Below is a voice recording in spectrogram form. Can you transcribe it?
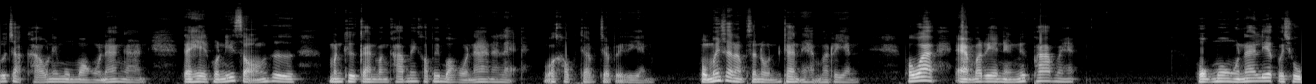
รู้จักเขาในมุมมองหัวหน้างาน แต่เหตุผลที่ 2 คือมันคือการบังคับให้เขาไปบอกหัวหน้านั่นแหละ ว่าเขาจะจะไปเรียน ผมไม่สนับสนุนการแอบมาเรียน เพราะว่าแอบมาเรียนอย่างนึกภาพไหมฮะหกโมงหัวหน้าเรียกประชุม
